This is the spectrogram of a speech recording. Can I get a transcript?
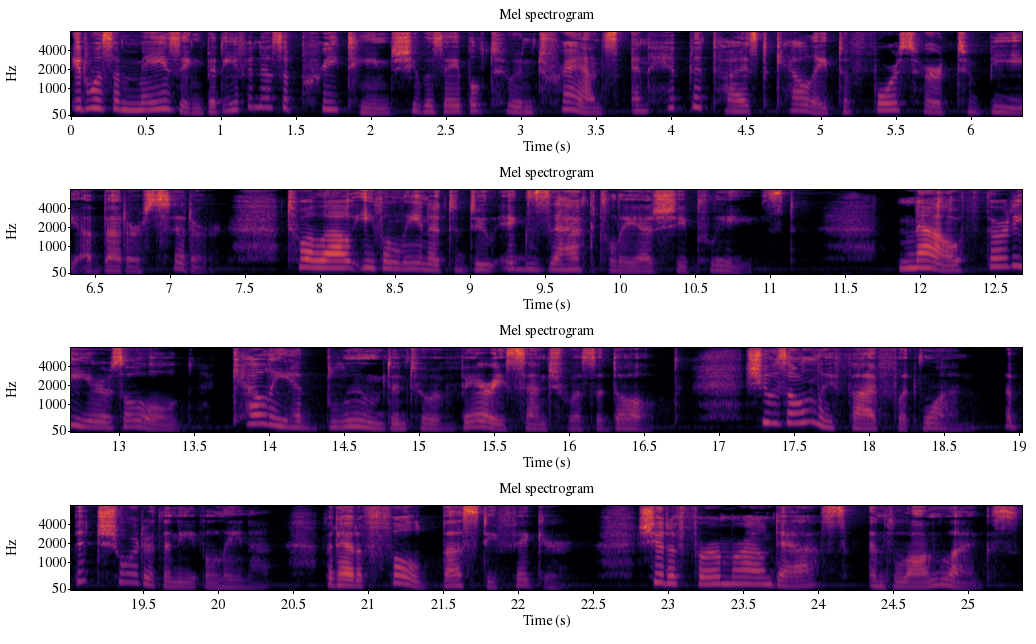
It was amazing, but even as a preteen, she was able to entrance and hypnotized Kelly to force her to be a better sitter, to allow Evilena to do exactly as she pleased. Now, thirty years old, Kelly had bloomed into a very sensuous adult. She was only five foot one, a bit shorter than Evilena, but had a full, busty figure. She had a firm round ass and long legs.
